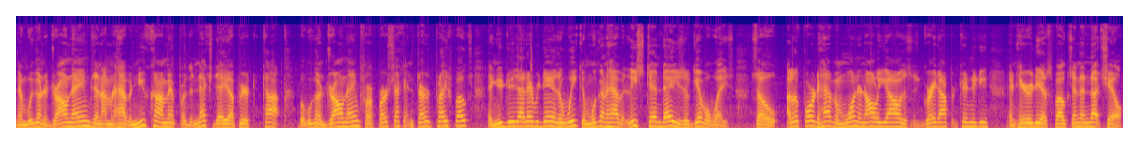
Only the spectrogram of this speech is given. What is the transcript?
Then we're going to draw names and I'm going to have a new comment for the next day up here at the top but we're going to draw names for first, second, and third place, folks. And you do that every day of the week, and we're going to have at least 10 days of giveaways. So I look forward to having one and all of y'all. This is a great opportunity. And here it is, folks, in a nutshell.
